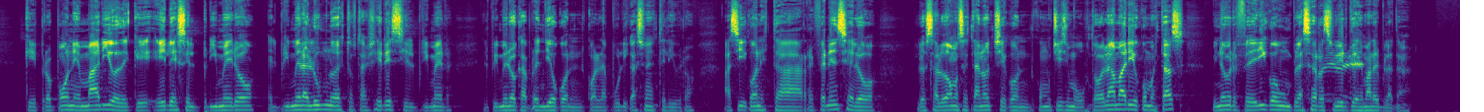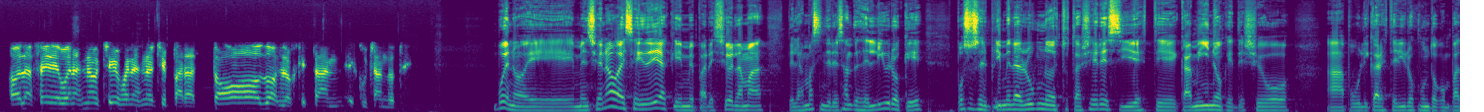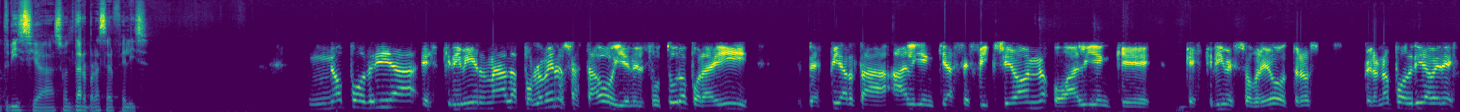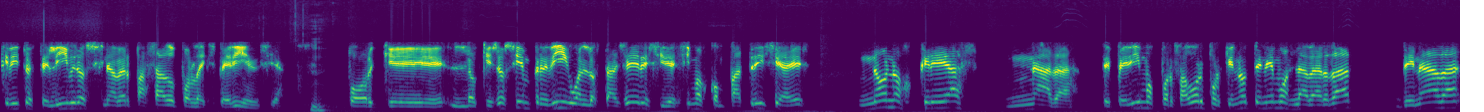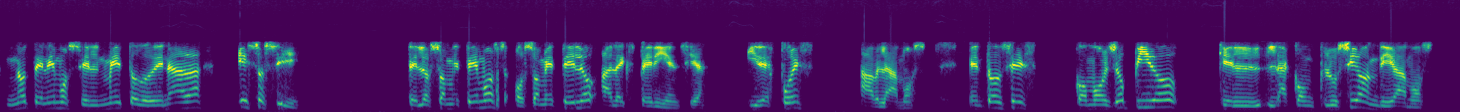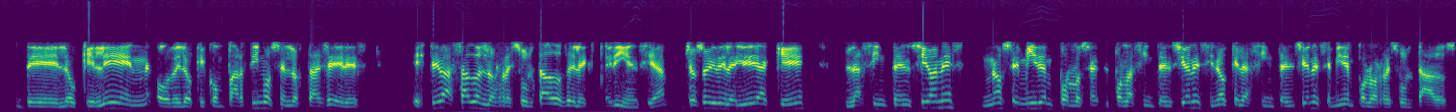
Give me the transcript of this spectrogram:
propone Mario de que él es el primero, el primer alumno de estos talleres y el primer, el primero que aprendió con, la publicación de este libro. Así con esta referencia lo, lo saludamos esta noche con, con, muchísimo gusto. Hola Mario, ¿cómo estás? Mi nombre es Federico, un placer recibirte desde Mar del Plata. Hola Fede, buenas noches, buenas noches para todos los que están escuchándote. Bueno, eh, mencionaba esa idea que me pareció la más, de las más interesantes del libro, que vos sos el primer alumno de estos talleres y de este camino que te llevó a publicar este libro junto con Patricia, Soltar para ser feliz. No podría escribir nada, por lo menos hasta hoy. En el futuro por ahí despierta alguien que hace ficción o alguien que, que escribe sobre otros, pero no podría haber escrito este libro sin haber pasado por la experiencia. Mm porque lo que yo siempre digo en los talleres y decimos con Patricia es, no nos creas nada, te pedimos por favor porque no tenemos la verdad de nada, no tenemos el método de nada, eso sí, te lo sometemos o sometelo a la experiencia y después hablamos. Entonces, como yo pido que la conclusión, digamos, de lo que leen o de lo que compartimos en los talleres esté basado en los resultados de la experiencia. Yo soy de la idea que las intenciones no se miden por los por las intenciones, sino que las intenciones se miden por los resultados.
